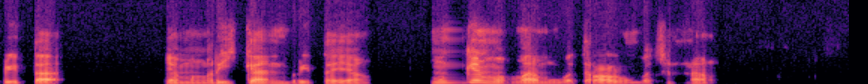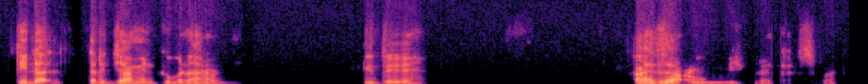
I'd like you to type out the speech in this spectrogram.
berita yang mengerikan, berita yang mungkin malah membuat terlalu membuat senang. Tidak terjamin kebenaran. Gitu ya. Aza'ubi mereka seperti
